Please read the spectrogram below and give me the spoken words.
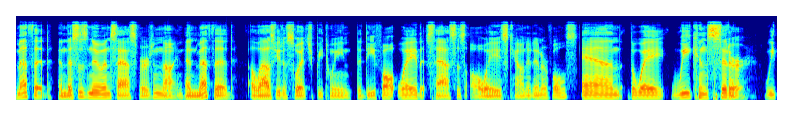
method, and this is new in SAS version 9, and method allows you to switch between the default way that SAS has always counted intervals and the way we consider, we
